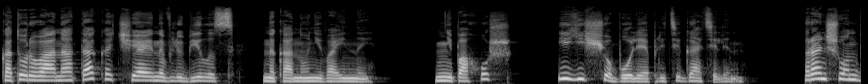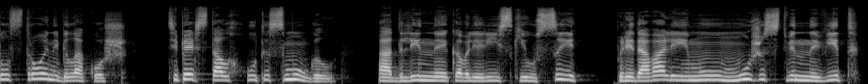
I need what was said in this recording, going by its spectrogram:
которого она так отчаянно влюбилась накануне войны. Не похож и еще более притягателен. Раньше он был стройный белокож, теперь стал худ и смугл, а длинные кавалерийские усы придавали ему мужественный вид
